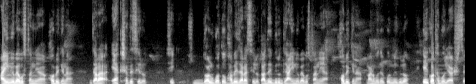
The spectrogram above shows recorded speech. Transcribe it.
আইনীয় ব্যবস্থা নেওয়া হবে কিনা? যারা একসাথে ছিল, সেই দলগতভাবে যারা ছিল, তাদের বিরুদ্ধে আইনীয় ব্যবস্থা নেওয়া হবে কিনা? মানবাধিকার কর্মীগুলো এই কথা বলে আসছে।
